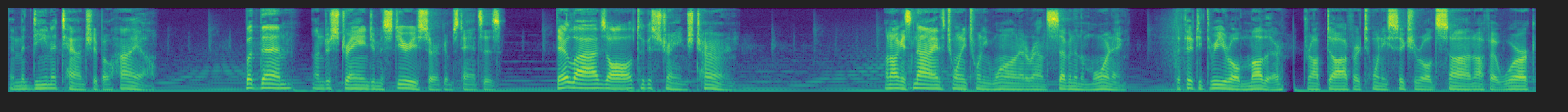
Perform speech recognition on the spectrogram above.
in Medina Township, Ohio. But then, under strange and mysterious circumstances, their lives all took a strange turn. On August 9th, 2021, at around 7 in the morning, the 53 year old mother dropped off her 26 year old son off at work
